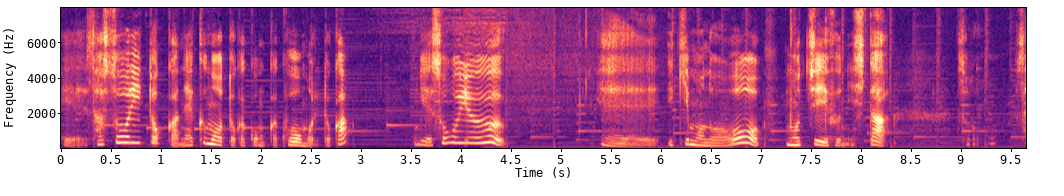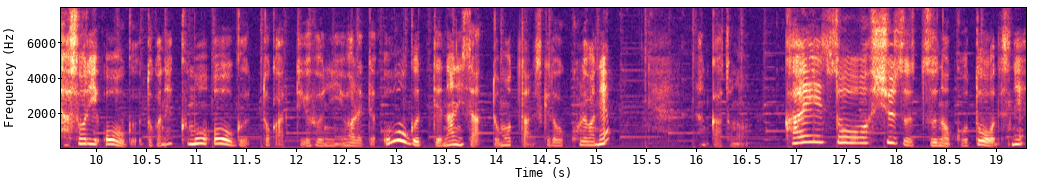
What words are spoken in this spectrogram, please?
えー、サソリとかねクモとか今回コウモリとかでそういう、えー、生き物をモチーフにしたそのサソリオーグとかねクモオーグとかっていう風に言われてオーグって何さって思ったんですけどこれはねなんかその改造手術のことをですね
